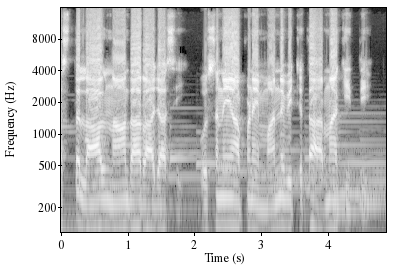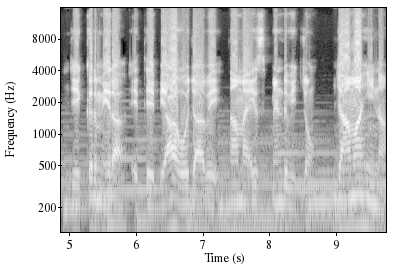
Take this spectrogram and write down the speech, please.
ਹਸਤਲਾਲ ਨਾਂ ਦਾ ਰਾਜਾ ਸੀ। ਉਸਨੇ ਆਪਣੇ ਮਨ ਵਿੱਚ ਧਾਰਨਾ ਕੀਤੀ, ਜੇਕਰ ਮੇਰਾ ਇੱਥੇ ਵਿਆਹ ਹੋ ਜਾਵੇ ਤਾਂ ਮੈਂ ਇਸ ਪਿੰਡ ਵਿੱਚੋਂ ਜਾਵਾਂ ਹੀ ਨਾ।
